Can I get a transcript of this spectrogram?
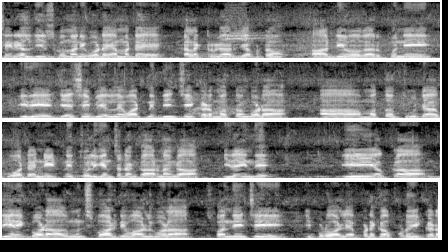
చర్యలు తీసుకోమని కూడా ఎమ్మటే కలెక్టర్ గారు చెప్పటం ఆర్డీఓ గారు కొన్ని ఇది జేసీబీలని వాటిని దించి ఇక్కడ మొత్తం కూడా మొత్తం తూటాకు వాటన్నిటిని తొలగించడం కారణంగా ఇదైంది. ఈ యొక్క దీనికి కూడా మున్సిపాలిటీ వాళ్ళు కూడా స్పందించి ఇప్పుడు వాళ్ళు ఎప్పటికప్పుడు ఇక్కడ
